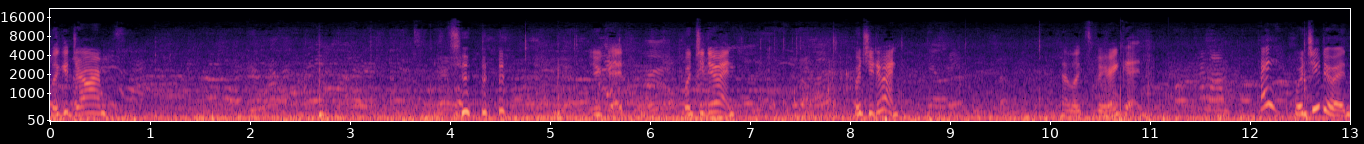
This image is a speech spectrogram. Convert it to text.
Look at your arm. you good. What you doing? What you doing? That looks very good. Hey, what you doing?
